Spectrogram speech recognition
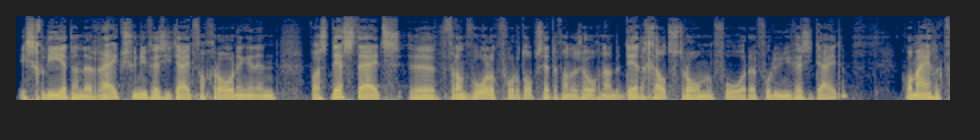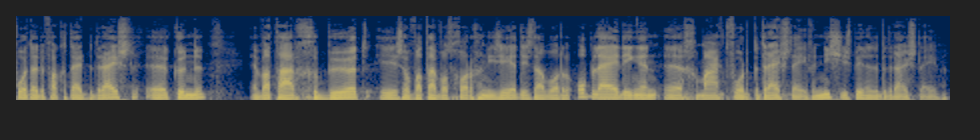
is geleerd aan de Rijksuniversiteit van Groningen en was destijds verantwoordelijk voor het opzetten van de zogenaamde derde geldstromen voor, voor universiteiten. Kwam eigenlijk voort uit de faculteit bedrijfskunde. En wat daar gebeurt is, of wat daar wordt georganiseerd, is daar worden opleidingen uh, gemaakt voor het bedrijfsleven, niches binnen het bedrijfsleven.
